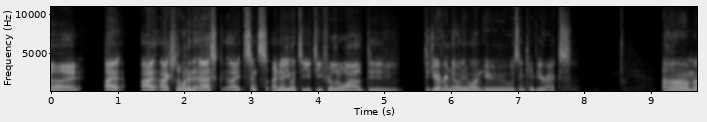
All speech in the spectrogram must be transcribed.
Uh, I I actually wanted to ask. I since I know you went to UT for a little while. Did did you ever know anyone who was in KVRX? Um,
